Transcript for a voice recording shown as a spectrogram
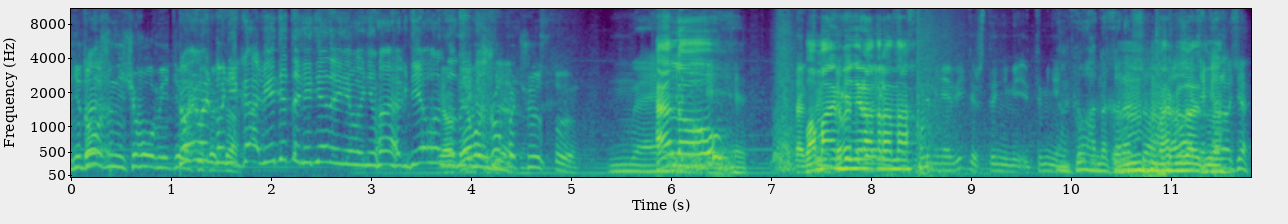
Ты не должен ничего уметь делать Кто-нибудь маньяка видит или нет, я не понимаю, где он Я- его жопу чувствую. Hello. Так, Ломаем генератора договоримся, нахуй. Ты меня видишь, ты, не, ты меня не ладно, хорошо. Давайте, обязательно. короче.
